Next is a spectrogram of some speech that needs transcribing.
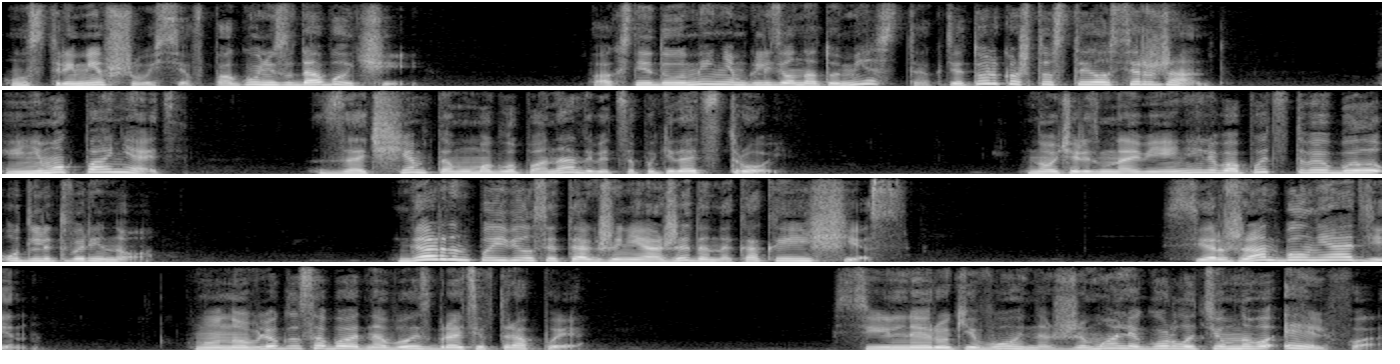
устремившегося в погоню за добычей. Пак с недоумением глядел на то место, где только что стоял сержант, и не мог понять, зачем тому могло понадобиться покидать строй. Но через мгновение любопытство было удовлетворено. Гарден появился так же неожиданно, как и исчез. Сержант был не один. Он увлек за собой одного из братьев тропы. Сильные руки воина сжимали горло темного эльфа,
